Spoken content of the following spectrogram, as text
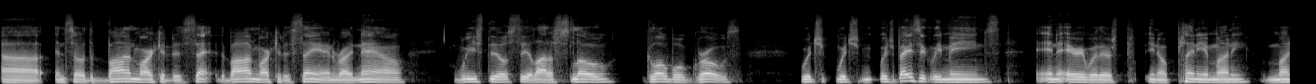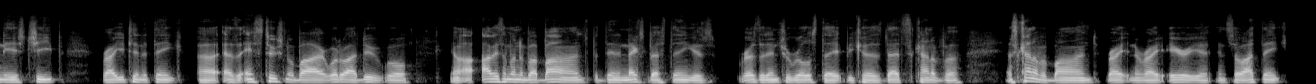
uh, and so the bond market is sa- the bond market is saying right now we still see a lot of slow global growth, which which which basically means in an area where there's you know plenty of money, money is cheap, right? You tend to think uh, as an institutional buyer, what do I do? Well, you know, obviously I'm going to buy bonds, but then the next best thing is residential real estate because that's kind of a that's kind of a bond, right, in the right area. And so I think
